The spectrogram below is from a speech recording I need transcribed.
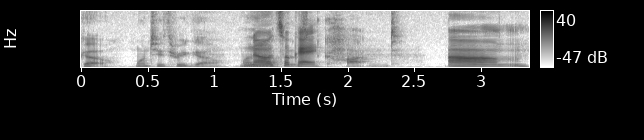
Go one two three go. My No, it's okay. Cottoned. Um,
